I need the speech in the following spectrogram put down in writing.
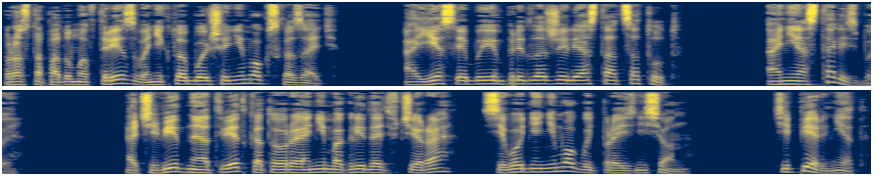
Просто подумав трезво, никто больше не мог сказать, а если бы им предложили остаться тут? Они остались бы? Очевидный ответ, который они могли дать вчера, сегодня не мог быть произнесен. Теперь нет.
